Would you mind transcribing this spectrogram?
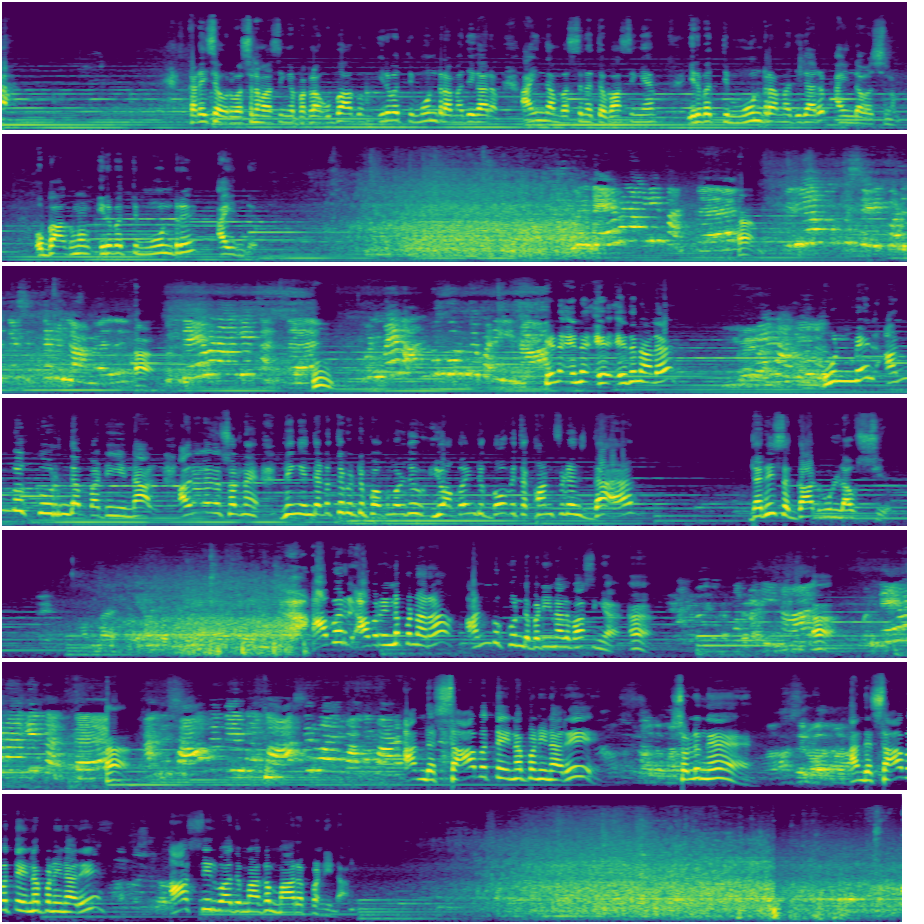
கடைசியா ஒரு வசனம் வாசிங்க பார்க்கலாம். உபாகம் இருபத்தி மூன்றாம் அதிகாரம் ஐந்தாம் வசனத்தை வாசிங்க. இருபத்தி மூன்றாம் அதிகாரம் ஐந்தாம் வசனம். உபாகமும் இருபத்தி மூன்று ஐந்து என்ன என்ன எதனால? உன்மேல் அன்பு கூர்ந்தபடியினால். அதனால தான் சொல்றேன். நீங்க இந்த இடத்தை விட்டு போகும்பொழுது you are going to go with confidence that there is a god who loves you. அவர் அவர் என்ன பண்ணாரா? அன்பு கூர்ந்தபடியினால வாசிங்க. அந்த சாபத்தை என்ன பண்ணினாரு? சொல்லுங்க. அந்த சாபத்தை என்ன பண்ணினாரு? ஆசீர்வாதமாக மாற பண்ணினார்.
